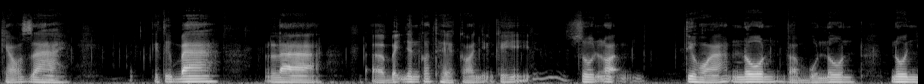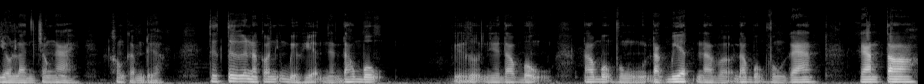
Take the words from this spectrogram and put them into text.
kéo dài. Cái thứ ba là uh, bệnh nhân có thể có những cái rối loạn tiêu hóa, nôn và buồn nôn, nôn nhiều lần trong ngày không cầm được. Thứ tư là có những biểu hiện là đau bụng, ví dụ như đau bụng đau bụng vùng đặc biệt là đau bụng vùng gan gan to.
